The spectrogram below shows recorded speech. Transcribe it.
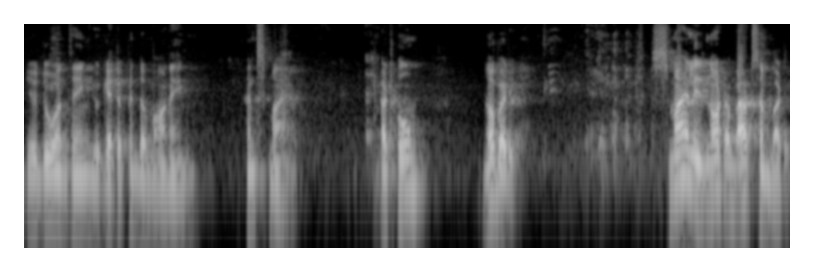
You do one thing, you get up in the morning and smile. At whom? Nobody. Smile is not about somebody.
